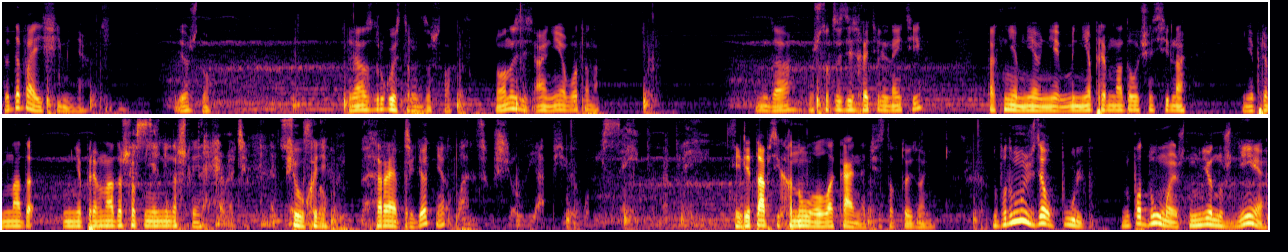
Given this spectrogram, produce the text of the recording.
Да давай, ищи меня. Я жду. Или она с другой стороны зашла? Но она здесь. А, не, вот она. Ну да. Что-то здесь хотели найти? Так, не, мне, мне, мне прям надо очень сильно. Мне прям надо. Мне прям надо, чтобы меня не нашли. Все, уходи. Вторая придет, нет? Или та психанула локально, чисто в той зоне. Ну что взял пульт. Ну подумаешь, ну мне нужнее.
